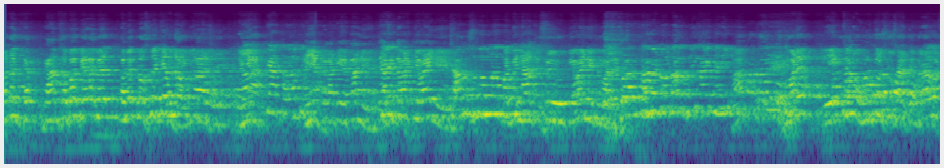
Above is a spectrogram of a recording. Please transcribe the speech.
અને ગામ સભા પહેલા તમે પ્રશ્ન કેમ ના ઉઠાવ્યો અહીંયા અહીંયા તલાટી હતા ને. ત્યાં તમે કહેવાય ને. ચાલુ સભામાં તમે ના બાંધી કહેવાય ને તમારે. તમે નોંધો સુધી કાંઈ નહીં. હા? એક ચલો હું તો શું સાથે બરાબર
